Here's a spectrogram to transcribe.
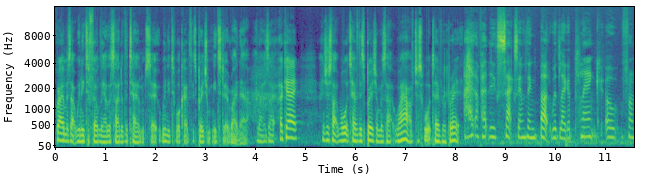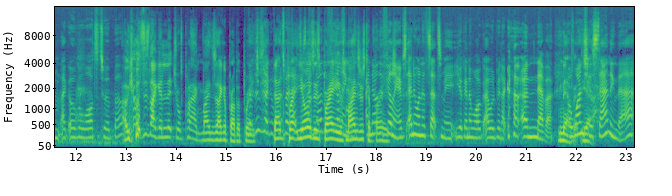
Graham was like, "We need to film the other side of the Thames, so we need to walk over this bridge, and we need to do it right now." And I was like, "Okay." I just like walked over this bridge and was like, "Wow, I've just walked over a bridge." I, I've had the exact same thing, but with like a plank o- from like over water to a boat. Oh, yours is like a literal plank. Mine's like a proper bridge. is like a- That's bra- just- yours is brave. Mine's just I a know bridge. the feeling. If anyone had said to me, "You're gonna walk," I would be like, uh, "Never." Never, But once yeah. you're standing there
